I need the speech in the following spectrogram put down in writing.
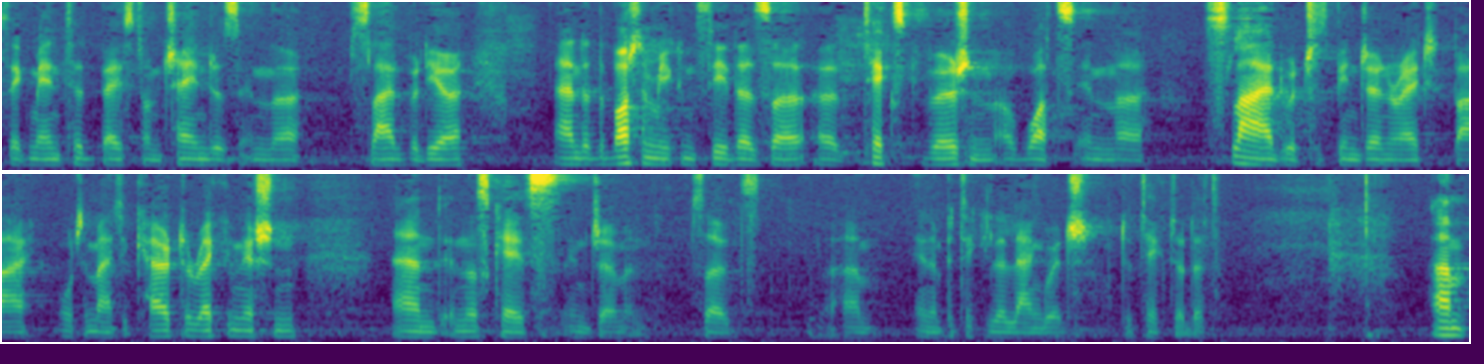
segmented based on changes in the slide video. And at the bottom, you can see there's a, a text version of what's in the slide, which has been generated by automatic character recognition and in this case in German. So it's um, in a particular language detected it. Um,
